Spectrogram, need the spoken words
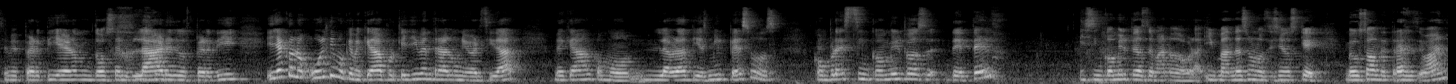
se me perdieron dos celulares, los perdí y ya con lo último que me quedaba porque yo iba a entrar a la universidad, me quedaban como, la verdad, 10 mil pesos. Compré 5 mil pesos de tela y 5 mil pesos de mano de obra. Y mandé a hacer unos diseños que me gustaban de trajes de baño.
